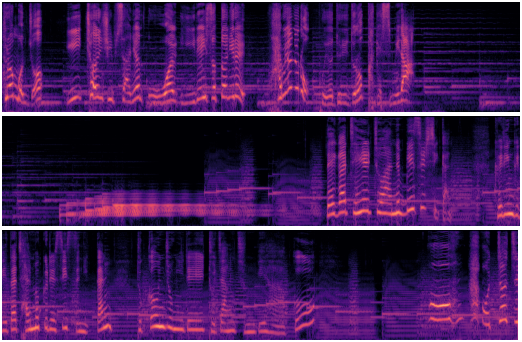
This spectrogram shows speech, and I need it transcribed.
그럼 먼저 2014년 5월 2일에 있었던 일을 화면으로 보여드리도록 하겠습니다. 내가 제일 좋아하는 미술 시간. 그림 그리다 잘못 그릴 수 있으니까 두꺼운 종이를 두 장 준비하고 어, 어쩌지?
